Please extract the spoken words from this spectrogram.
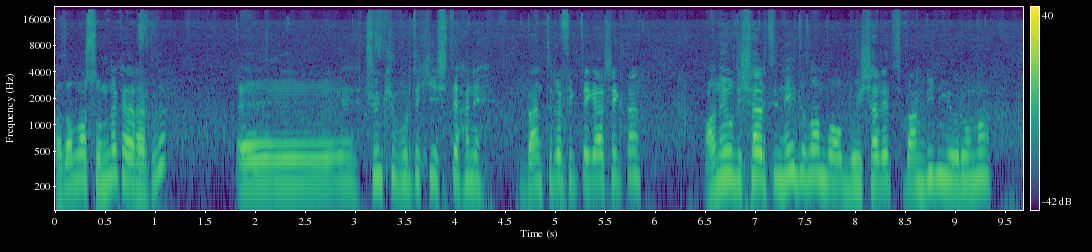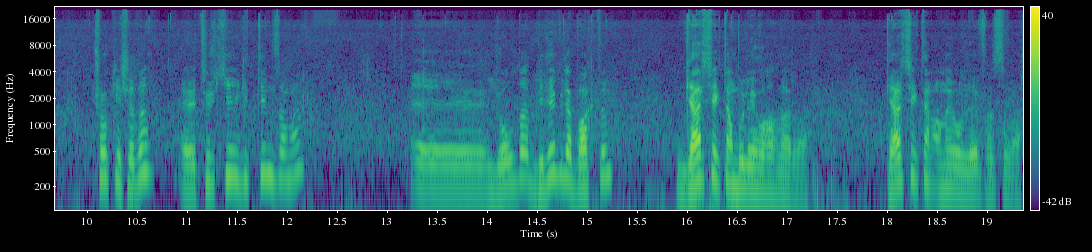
Adamlar sonuna kadar haklı. E, çünkü buradaki işte hani ben trafikte gerçekten ana yol işareti neydi lan bu, bu işaret ben bilmiyorumu çok yaşadım. E, Türkiye'ye gittiğim zaman e, yolda bile bile baktım. Gerçekten bu levhalar var. Gerçekten ana yol levhası var.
